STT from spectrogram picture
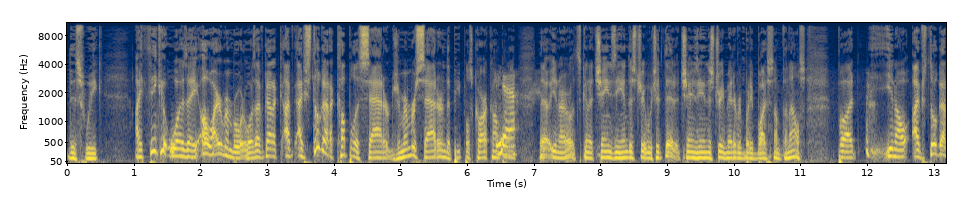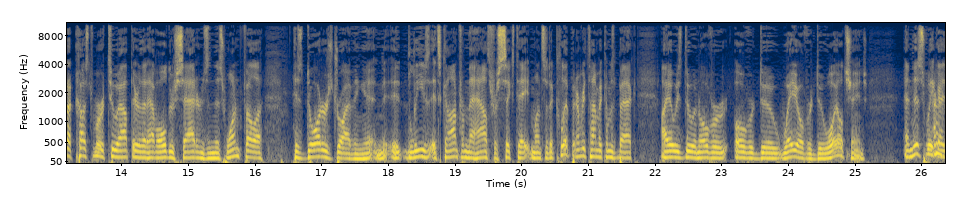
this week? I think it was a. Oh, I remember what it was. I've got a. I've, I've still got a couple of Saturns. Remember Saturn, the People's Car Company? Yeah. That you know it's going to change the industry, which it did. It changed the industry, made everybody buy something else. But you know, I've still got a customer or two out there that have older Saturns, and this one fella, his daughter's driving it, and it leaves. It's gone from the house for six to eight months at a clip, and every time it comes back, I always do an over overdue, way overdue oil change. And this week, uh-huh.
